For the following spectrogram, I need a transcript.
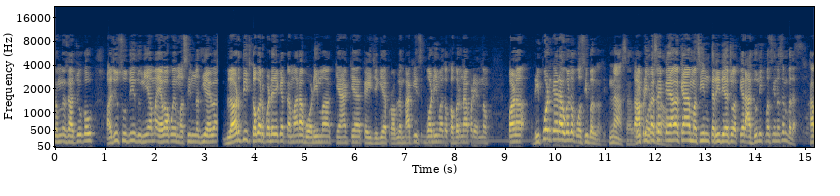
તમને સાચું કહું હજુ સુધી દુનિયામાં એવા કોઈ મશીન નથી આવ્યા. બ્લડથી જ ખબર પડે છે કે તમારા બોડીમાં ક્યાં ક્યાં કઈ જગ્યાએ પ્રોબ્લેમ બાકી બોડીમાં તો ખબર ના પડે એમનો પણ રિપોર્ટ કર્યા વગર તો પોસિબલ નથી. ના સર આપણી પાસે કયા કયા મશીન કરી રહ્યા છો? અત્યારે આધુનિક મશીન હશે ને બધા? આ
